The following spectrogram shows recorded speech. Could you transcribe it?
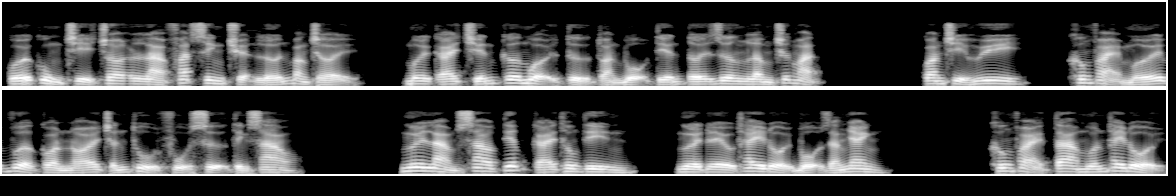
Cuối cùng chỉ cho là phát sinh chuyện lớn bằng trời, mười cái chiến cơ mội từ toàn bộ tiến tới dương lâm trước mặt. Quan chỉ huy, không phải mới vừa còn nói chấn thủ phụ sự tình sao? Ngươi làm sao tiếp cái thông tin, người đều thay đổi bộ dáng nhanh. Không phải ta muốn thay đổi,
